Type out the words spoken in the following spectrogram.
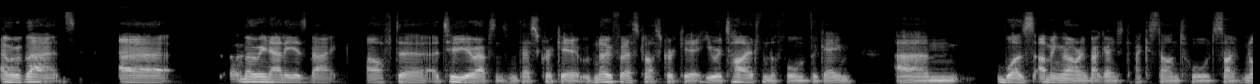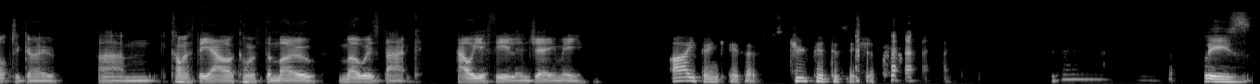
with that, uh, Moeen Ali is back after a two year absence from Test cricket with no first class cricket. He retired from the form of the game, um, was umming and ahhing about going to the Pakistan tour, decided not to go. Um, cometh the hour, cometh the Mo. Mo is back. How are you feeling, Jamie? I think it's a stupid decision. Please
